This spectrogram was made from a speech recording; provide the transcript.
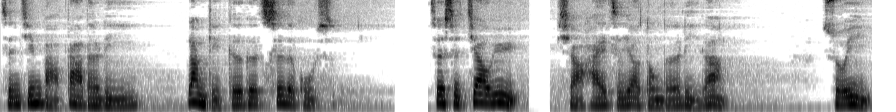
曾经把大的梨让给哥哥吃的故事，这是教育小孩子要懂得礼让。所以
